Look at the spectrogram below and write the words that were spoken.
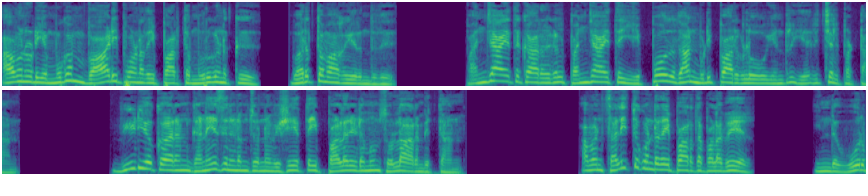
அவனுடைய முகம் வாடிப்போனதை பார்த்த முருகனுக்கு வருத்தமாக இருந்தது. பஞ்சாயத்துக்காரர்கள் பஞ்சாயத்தை எப்போதுதான் முடிப்பார்களோ என்று எரிச்சல் பட்டான். வீடியோக்காரன் கணேசனிடம் சொன்ன விஷயத்தை பலரிடமும் சொல்ல ஆரம்பித்தான். அவன் சலித்து கொண்டதை பார்த்த பல பேர் இந்த ஊர்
